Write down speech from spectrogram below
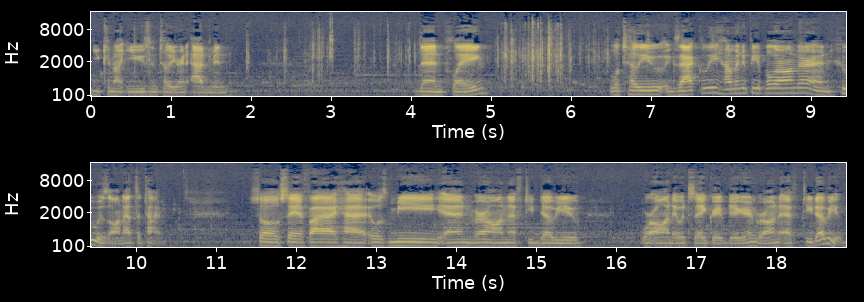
you cannot use until you're an admin. Then play will tell you exactly how many people are on there and who is on at the time. So say if I had it was me and Veron FTW were on, it would say Gravedigger and Veron FTW.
